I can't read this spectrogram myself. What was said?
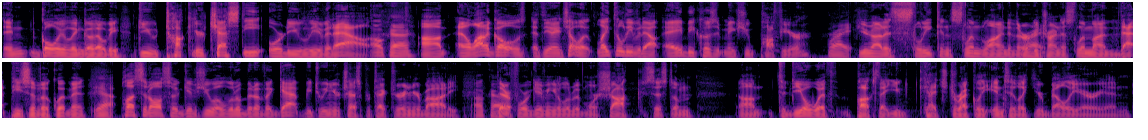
In goalie lingo, that would be: Do you tuck your chesty or do you leave it out? okay, Um, and a lot of goals at the NHL like to leave it out. A because it makes you puffier. Right. You're not as sleek and slimlined, and they're already Right. trying to slimline that piece of equipment. Yeah. Plus, it also gives you a little bit of a gap between your chest protector and your body. Okay. Therefore, giving you a little bit more shock system um, to deal with pucks that you catch directly into like your belly area. And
